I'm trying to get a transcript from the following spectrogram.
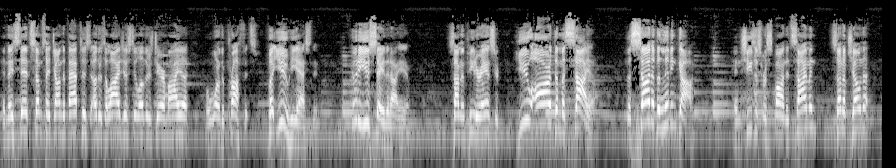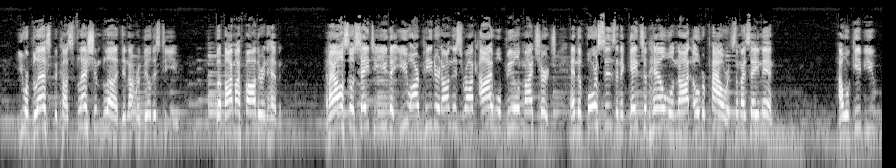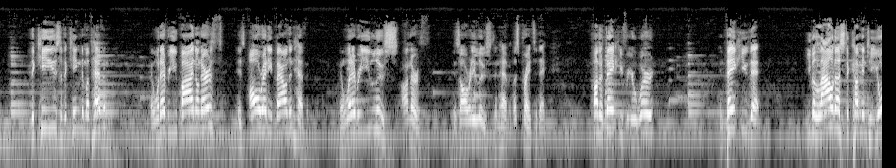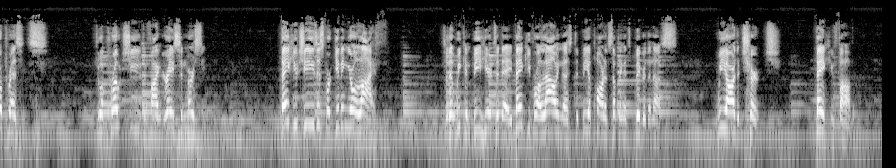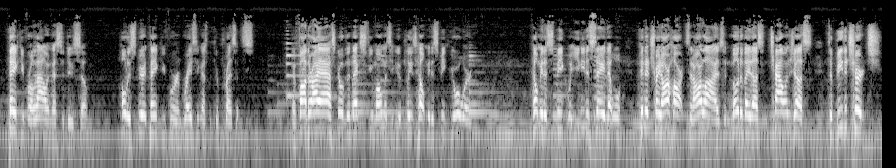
And they said, Some say John the Baptist, others Elijah, still others Jeremiah, or one of the prophets. But you, he asked them, Who do you say that I am? Simon Peter answered, You are the Messiah, the Son of the living God. And Jesus responded, Simon, son of Jonah, you are blessed because flesh and blood did not reveal this to you, but by my Father in heaven. And I also say to you that you are Peter, and on this rock I will build my church, and the forces and the gates of hell will not overpower it. Somebody say amen. I will give you the keys of the kingdom of heaven, and whatever you bind on earth is already bound in heaven, and whatever you loose on earth is already loosed in heaven. Let's pray today. Father, thank you for your word, and thank you that you've allowed us to come into your presence to approach you to find grace and mercy. Thank you, Jesus, for giving your life so that we can be here today. Thank you for allowing us to be a part of something that's bigger than us. We are the church. Thank you, Father. Thank you for allowing us to do so. Holy Spirit, thank you for embracing us with your presence. And Father, I ask over the next few moments that you would please help me to speak your word. Help me to speak what you need to say that will penetrate our hearts and our lives and motivate us and challenge us to be the church.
